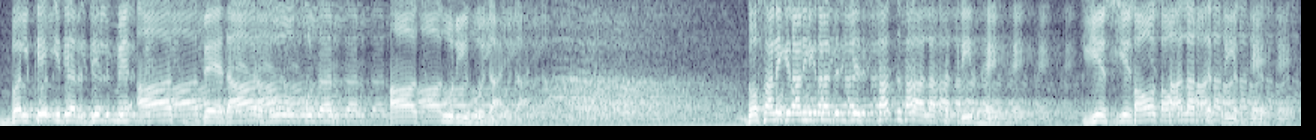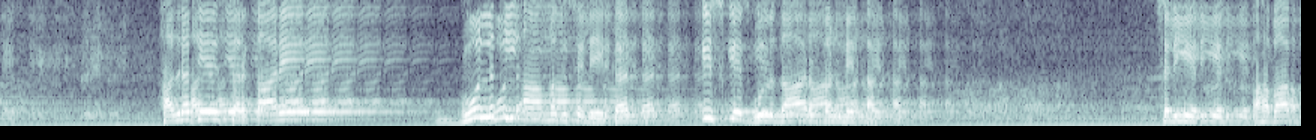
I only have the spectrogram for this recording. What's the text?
بلکہ ادھر دل میں آس بیدار ہو ادھر آس پوری ہو جائے۔ دوستانی گرامی قدر یہ ست سالہ تقریب ہے۔ یہ سو سالہ تقریب ہے۔ حضرت سرکار گل کی آمد سے لے کر اس کے گلدار بننے تک۔ چلیے، احباب،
